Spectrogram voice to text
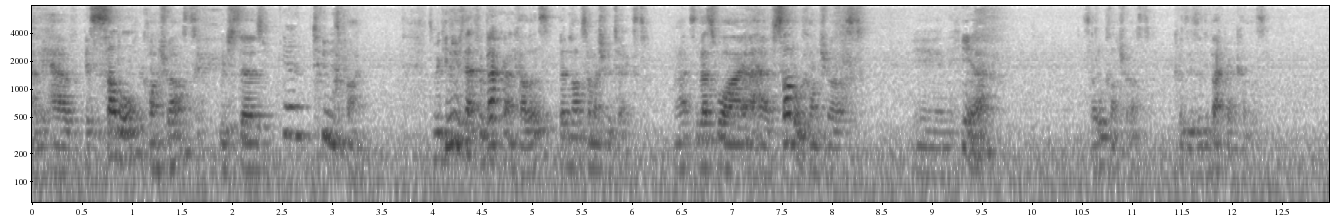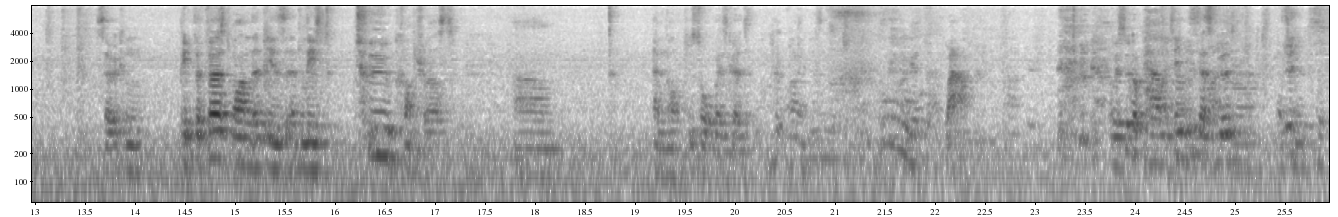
And we have a subtle contrast, which says, yeah, 2 is fine. So we can use that for background colors, but not so much for text. Right? So that's why I have subtle contrast in here, subtle contrast, because these are the background colors. So we can pick the first one that is at least 2 contrast, um, and not just always go to Wow. We still got power TVs, that's good. That's good.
